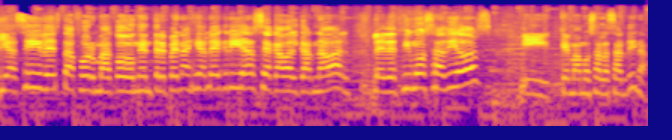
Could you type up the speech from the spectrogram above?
Y así, de esta forma, con entre penas y alegrías, se acaba el carnaval. Le decimos adiós y quemamos a la sardina.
